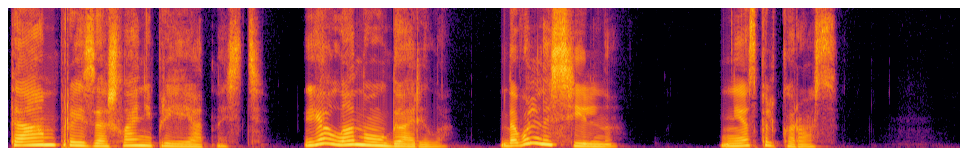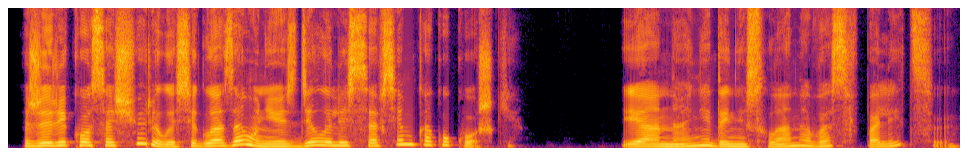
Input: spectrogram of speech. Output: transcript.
Там произошла неприятность. Я Лану ударила. Довольно сильно. Несколько раз. Жирико сощурилась, и глаза у нее сделались совсем как у кошки. И она не донесла на вас в полицию?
